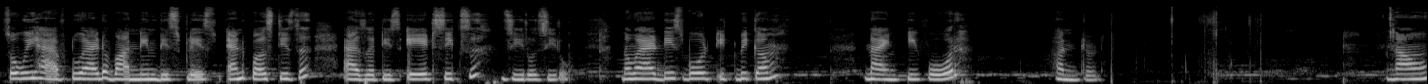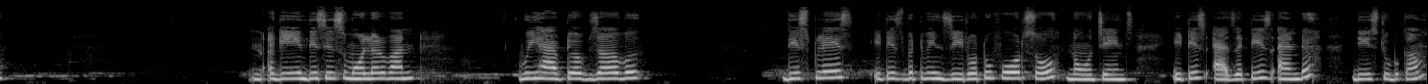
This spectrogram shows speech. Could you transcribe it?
so we have to add 1 in this place. And first is as it is 8600 now add this board it become 9400 now again this is smaller one. We have to observe this place. It is between 0 to 4 so no change it is as it is and these two become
